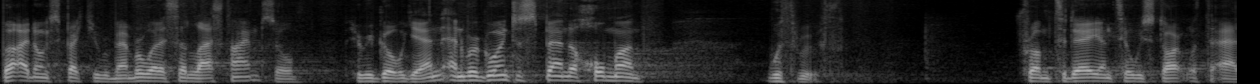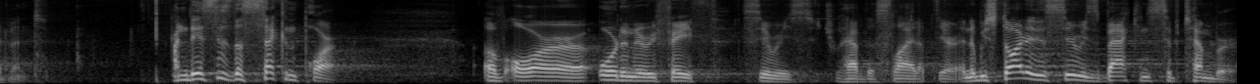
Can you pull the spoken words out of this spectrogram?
But I don't expect you to remember what I said last time, so here we go again. And we're going to spend a whole month with Ruth from today until we start with the Advent. And this is the second part of our Ordinary Faith series. You have the slide up there. And we started this series back in September.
